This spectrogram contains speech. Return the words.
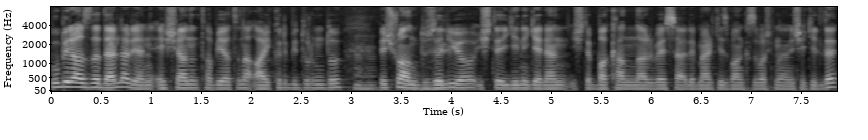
bu biraz da derler yani eşyanın tabiatına aykırı bir durumdu Hı hı. ve şu an düzeliyor. İşte yeni gelen işte bakanlar vesaire Merkez Bankası Başkanı aynı şekilde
